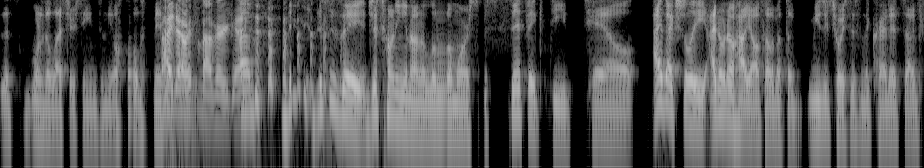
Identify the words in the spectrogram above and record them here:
That's one of the lesser scenes in the old. I know it's not very good. Um, this this is a just honing in on a little more specific detail. I've actually I don't know how y'all felt about the music choices in the credits. I've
